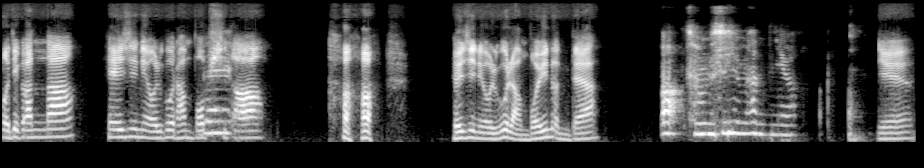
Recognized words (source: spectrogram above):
어디 갔나? 혜진이 얼굴 한번 봅시다. 혜진이 얼굴 안 보이는데. 어, 잠시만요. 예.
